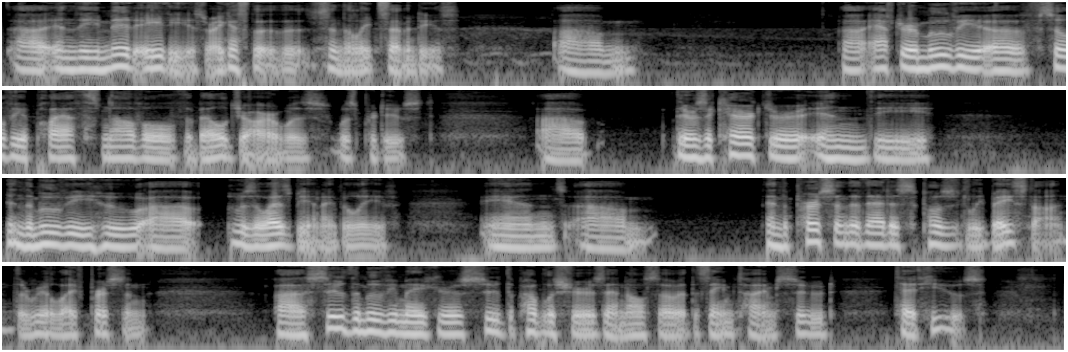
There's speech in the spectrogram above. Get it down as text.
uh, in the mid 80s, or I guess the, the, it's in the late 70s, um, uh, after a movie of Sylvia Plath's novel *The Bell Jar* was was produced, uh, there's a character in the in the movie who uh, who is a lesbian, I believe, and um, and the person that that is supposedly based on, the real life person, uh, sued the movie makers, sued the publishers, and also at the same time sued Ted Hughes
